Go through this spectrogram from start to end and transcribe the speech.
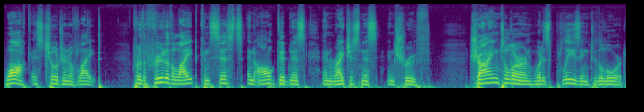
Walk as children of light. For the fruit of the light consists in all goodness and righteousness and truth, trying to learn what is pleasing to the Lord.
